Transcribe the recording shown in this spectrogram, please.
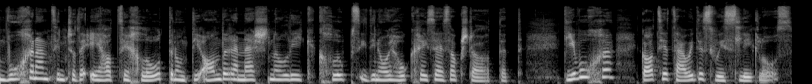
Am Wochenende sind schon der EHC Kloten und die anderen National League Clubs in die neue Hockeysaison gestartet. Diese Woche geht es jetzt auch in der Swiss League los.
